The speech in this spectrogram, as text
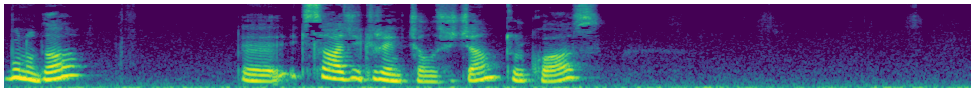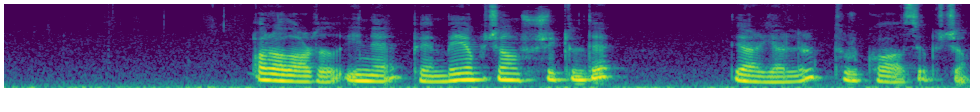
Bunu da e, iki, sadece iki renk çalışacağım. Turkuaz. Aralarda yine pembe yapacağım şu şekilde. Diğer yerleri turkuaz yapacağım.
